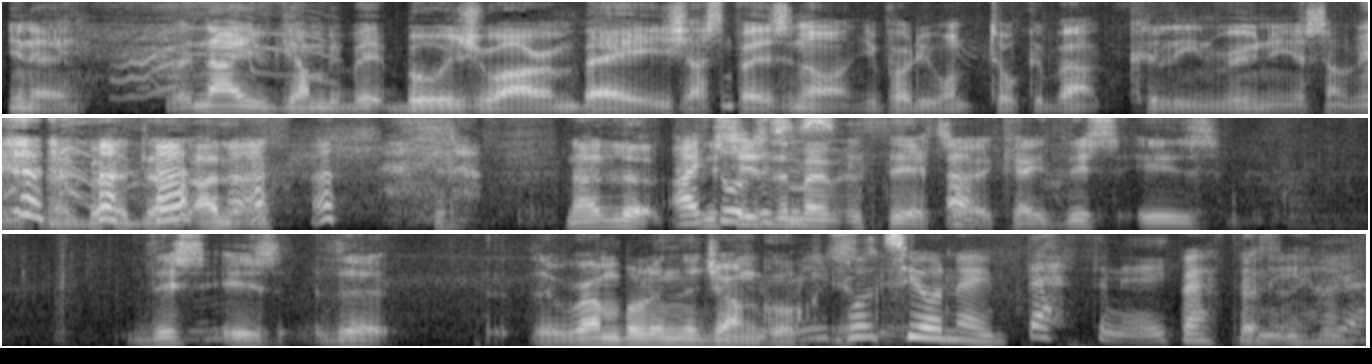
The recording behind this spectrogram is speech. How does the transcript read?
you know. But now you've become a bit bourgeois and beige. I suppose not. You probably want to talk about Coleen Rooney or something. No, but I don't, I don't know. Now look, I this is this the is- moment of theatre. oh. Okay, this is this is the the rumble in the jungle. What's your name? Bethany. Bethany. hi. Yeah.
